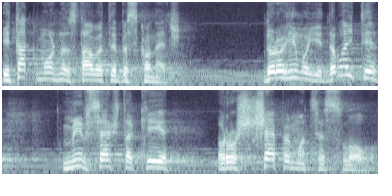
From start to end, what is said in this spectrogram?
І так можна ставити безконечно. Дорогі мої, давайте ми все ж таки розщепимо це слово.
